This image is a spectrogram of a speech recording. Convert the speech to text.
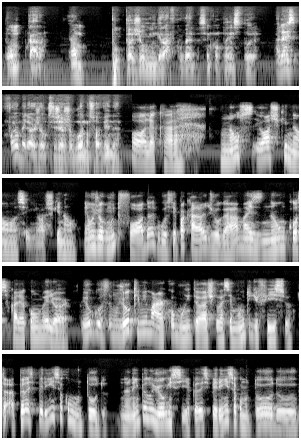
Então, cara, é um puta jogo em gráfico, velho, sem contar em história. Aliás, foi o melhor jogo que você já jogou na sua vida? Olha, cara, não, eu acho que não, assim, eu acho que não. É um jogo muito foda, gostei pra caralho de jogar, mas não classificaria como o melhor. Eu gostei, um jogo que me marcou muito, eu acho que vai ser muito difícil, tá, pela experiência como um todo, é nem pelo jogo em si, é pela experiência como um todo,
